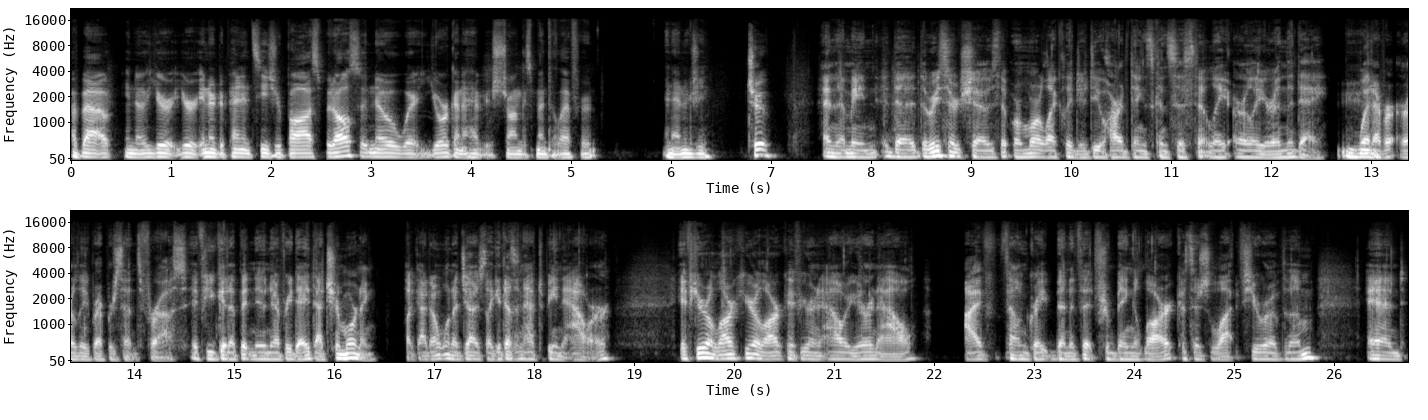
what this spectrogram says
about you know your your interdependencies, your boss, but also know where you're going to have your strongest mental effort and energy. True. And I mean, the, the research shows that we're more likely to do hard things consistently earlier in the day, mm-hmm. whatever early represents for us. If you get up at noon every day, that's your morning. Like, I don't want to judge, like, it doesn't have to be an hour. If you're a lark, you're a lark. If you're an owl, you're an owl. I've found great benefit from being a lark because there's a lot fewer of them. And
